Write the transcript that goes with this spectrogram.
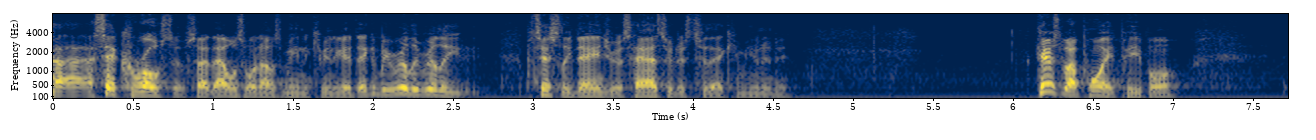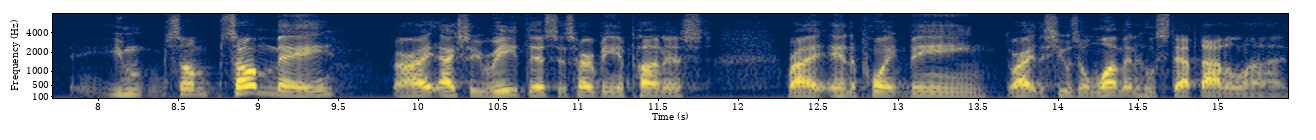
I said corrosive, so that was what I was meaning to communicate. They could be really, really potentially dangerous, hazardous to that community. Here's my point, people. You, some, some may, all right, actually read this as her being punished, right, and the point being, right, that she was a woman who stepped out of line.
